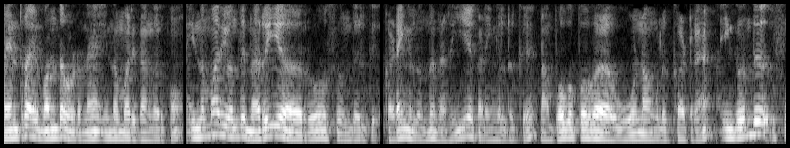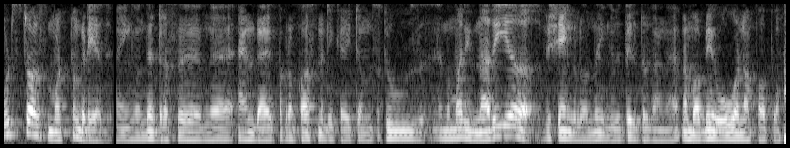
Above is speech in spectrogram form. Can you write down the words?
நம்ம என்ட்ராய் வந்த உடனே இந்த மாதிரி தாங்க இருக்கும். இந்த மாதிரி வந்து நிறைய ரோஸ் வந்து இருக்கு. கடைகள் வந்து நிறைய கடைகள் இருக்கு. நான் போக போக ஒவ்வொன்றா உங்களுக்கு காட்டுறேன். இங்க வந்து ஃபுட் ஸ்டால்ஸ் மட்டும் கிடையாது. இங்க வந்து ட்ரெஸ்ஸுங்க ஹேண்ட்பேக் அப்புறம் காஸ்மெட்டிக் ஐட்டம்ஸ் ஷூஸ் இந்த மாதிரி நிறைய விஷயங்கள் வந்து இங்க வித்துக்கிட்டு இருக்காங்க. நம்ம அப்படியே ஒவ்வொன்றா பார்ப்போம்.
